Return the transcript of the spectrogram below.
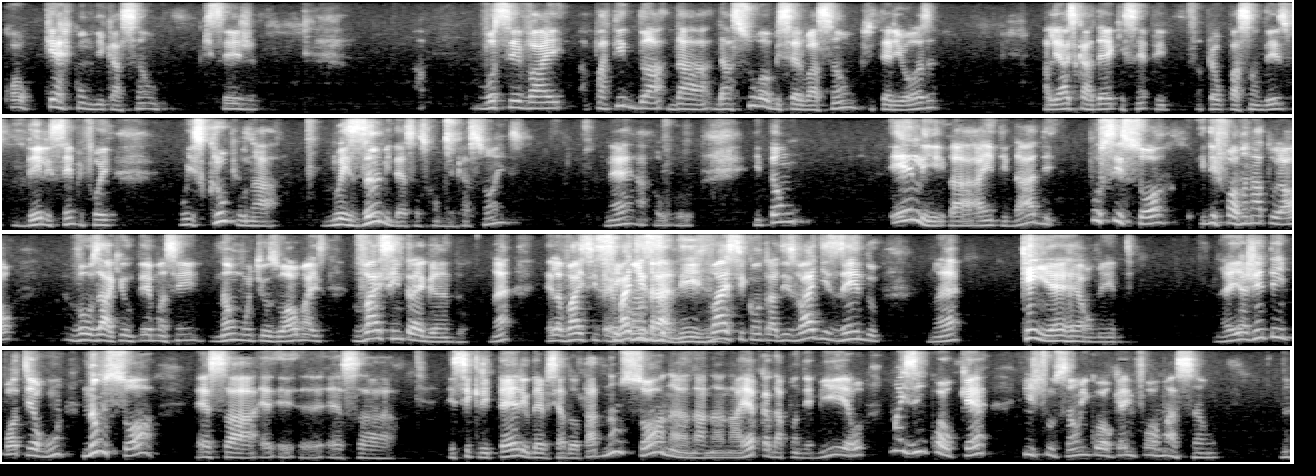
qualquer comunicação que seja, você vai, a partir da, da, da sua observação criteriosa, aliás, Kardec sempre, a preocupação dele, dele sempre foi o escrúpulo na, no exame dessas comunicações, né? Então, ele, a, a entidade, por si só e de forma natural, vou usar aqui um termo assim, não muito usual, mas vai se entregando, né? Ela vai se, se vai contradiz, dizer, né? vai se contradiz, vai dizendo, né? Quem é realmente. Né? E a gente tem hipótese alguma, não só essa é, é, essa esse critério deve ser adotado não só na, na, na época da pandemia, mas em qualquer instrução, em qualquer informação. Né?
